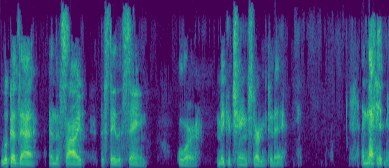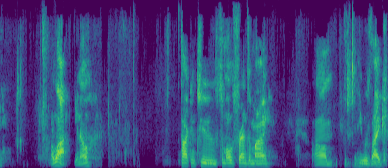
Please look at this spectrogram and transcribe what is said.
look at that and decide to stay the same or make a change starting today. And that hit me a lot, you know? Talking to some old friends of mine, um, and he was like,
